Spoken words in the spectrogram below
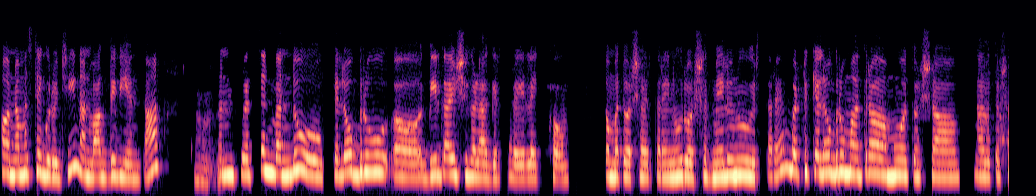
ಆ, ನಮಸ್ತೆ ಗುರುಜಿ ನಾನು ವಾಗ್ದೇವಿ ಅಂತ. ನನ್ನ ಕ್ವೆಶ್ಚನ್ ಬಂದು ಕೆಲವೊಬ್ರು ದೀರ್ಘಾಯುಷಿಗಳಾಗಿರ್ತಾರೆ ಲೈಕ್ ತೊಂಬತ್ತು ವರ್ಷ ಇರ್ತಾರೆ ನೂರು ವರ್ಷದ ಮೇಲೂ ಇರ್ತಾರೆ ಬಟ್ ಕೆಲವೊಬ್ರು ಮಾತ್ರ ಮೂವತ್ತು ವರ್ಷ ನಲ್ವತ್ತು ವರ್ಷ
